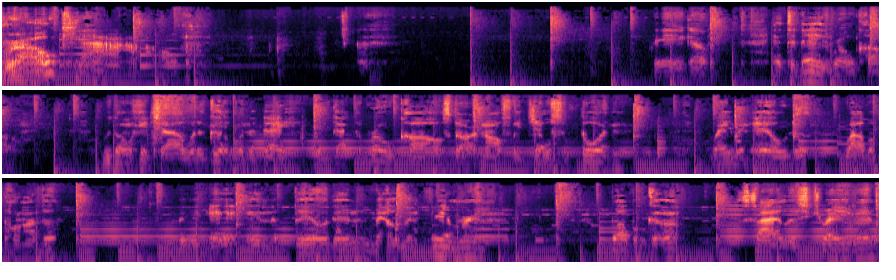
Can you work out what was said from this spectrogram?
Roll cow. There you go. And today's roll call, we're going to hit y'all with a good one today. We got the roll call starting off with Joseph Thornton, Raymond Elder, Robert Ponder, Big Ant in the building, Melvin Emery, Bubba Gump, Silas Draven,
